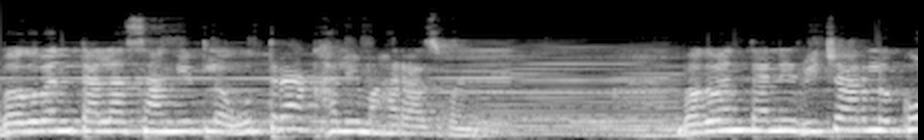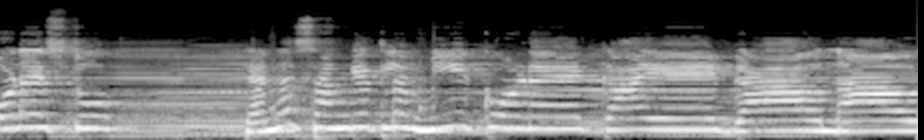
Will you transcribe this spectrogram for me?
भगवंताला सांगितलं उतरा खाली महाराज म्हणे. भगवंताने विचारलं कोण आहेस तू? त्यांना सांगितलं मी कोण आहे? काय आहे? गाव नाव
